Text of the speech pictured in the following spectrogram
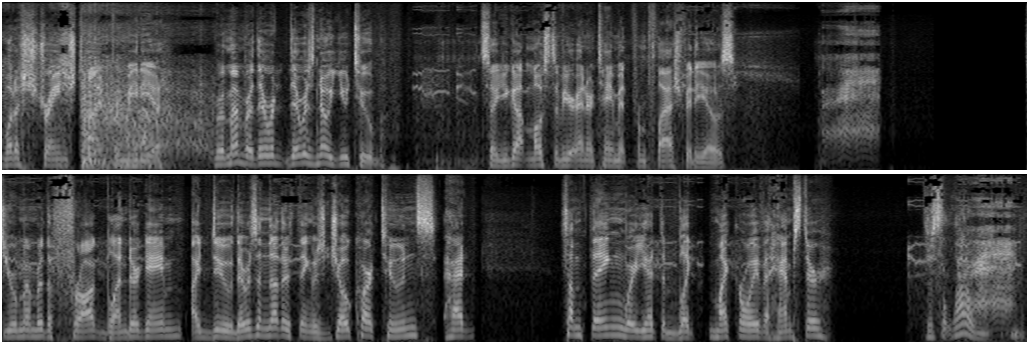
What a strange time for media. Remember, there were there was no YouTube, so you got most of your entertainment from Flash videos. Do you remember the Frog Blender game? I do. There was another thing. It was Joe Cartoons had something where you had to like microwave a hamster. There's a lot of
